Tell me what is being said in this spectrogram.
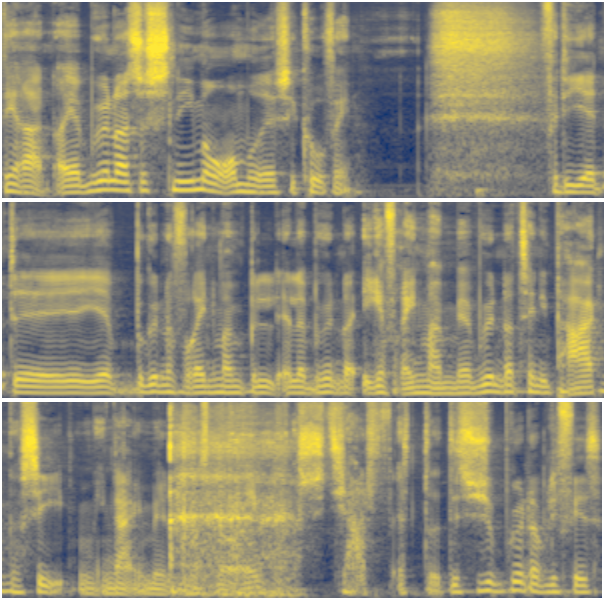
Ja, det er ret. Og jeg begynder også at snige mig over mod FCK-fan. Fordi at øh, jeg begynder at få rigtig mange billeder, eller begynder ikke at få rigtig mange, men jeg begynder at tænde i parken og se dem en gang imellem og sådan noget. Ikke? Og så, de har, et- altså, det synes jeg begynder at blive fedt.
